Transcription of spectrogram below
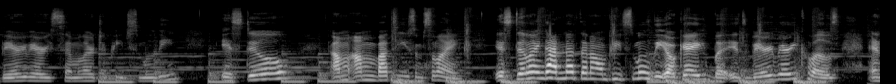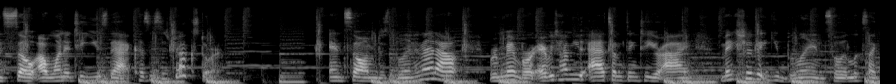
very, very similar to Peach Smoothie. It's still, I'm, I'm about to use some slang. It still ain't got nothing on Peach Smoothie, okay? But it's very, very close. And so I wanted to use that because it's a drugstore. And so I'm just blending that out. Remember, every time you add something to your eye, make sure that you blend so it looks like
